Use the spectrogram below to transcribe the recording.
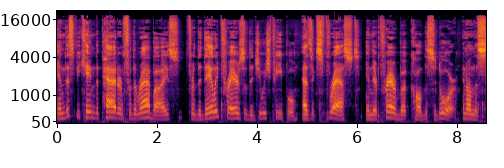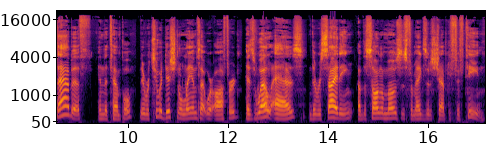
And this became the pattern for the rabbis for the daily prayers of the Jewish people as expressed in their prayer book called the Siddur. And on the Sabbath, in the temple. There were two additional lambs that were offered, as well as the reciting of the Song of Moses from Exodus chapter 15.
